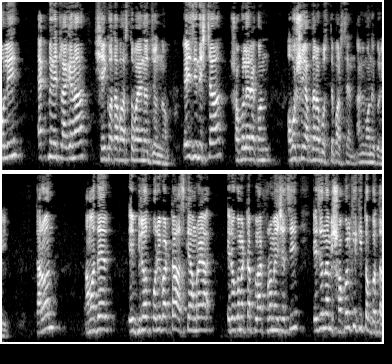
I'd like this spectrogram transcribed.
বলি, এক মিনিট লাগে না সেই কথা বাস্তবায়নের জন্য। এই জিনিসটা সকলের এখন অবশ্যই আপনারা বুঝতে পারছেন, আমি মনে করি। কারণ আমাদের এই বৃহৎ পরিবারটা, আজকে আমরা এরকম একটা প্ল্যাটফর্মে এসেছি এই জন্য আমি সকলকে কৃতজ্ঞতা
